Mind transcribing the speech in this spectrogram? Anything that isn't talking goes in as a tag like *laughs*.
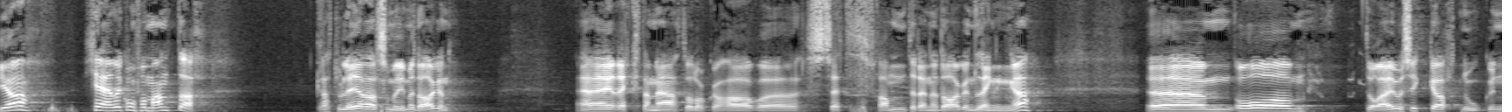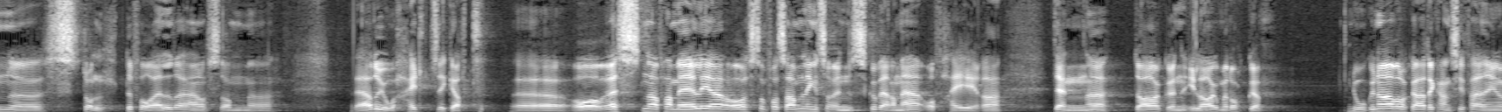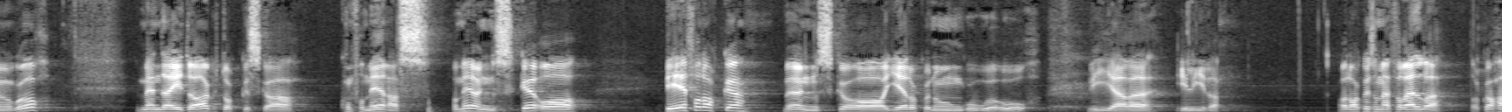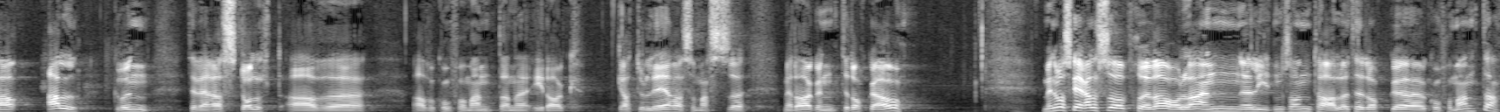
Ja, kjære konfirmanter. Gratulerer så mye med dagen. Jeg regner med at dere har eh, sett fram til denne dagen lenge. Ehm, og det er jo sikkert noen eh, stolte foreldre her som eh, Det er det jo helt sikkert. Og resten av familien og som forsamling som ønsker å være med og feire denne dagen i lag med dere. Noen av dere hadde kanskje feiring i går, men det er i dag dere skal konfirmeres. Og vi ønsker å be for dere. Vi ønsker å gi dere noen gode ord videre i livet. Og dere som er foreldre, dere har all grunn til å være stolt av, eh, av konfirmantene i dag. Gratulerer så masse med dagen til dere òg. Men nå skal jeg altså prøve å holde en liten sånn tale til dere konfirmanter.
